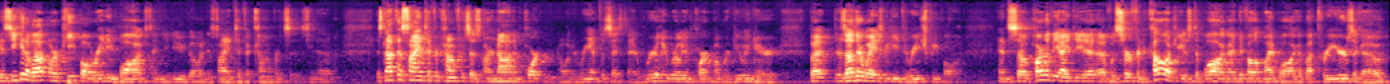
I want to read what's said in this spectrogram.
is you get a lot more people reading blogs than you do going to scientific conferences. You know, it's not that scientific conferences are not important. I want to reemphasize that. Really, really important what we're doing here. But there's other ways we need to reach people. And so part of the idea of with surf and ecology is to blog. I developed my blog about three years ago.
